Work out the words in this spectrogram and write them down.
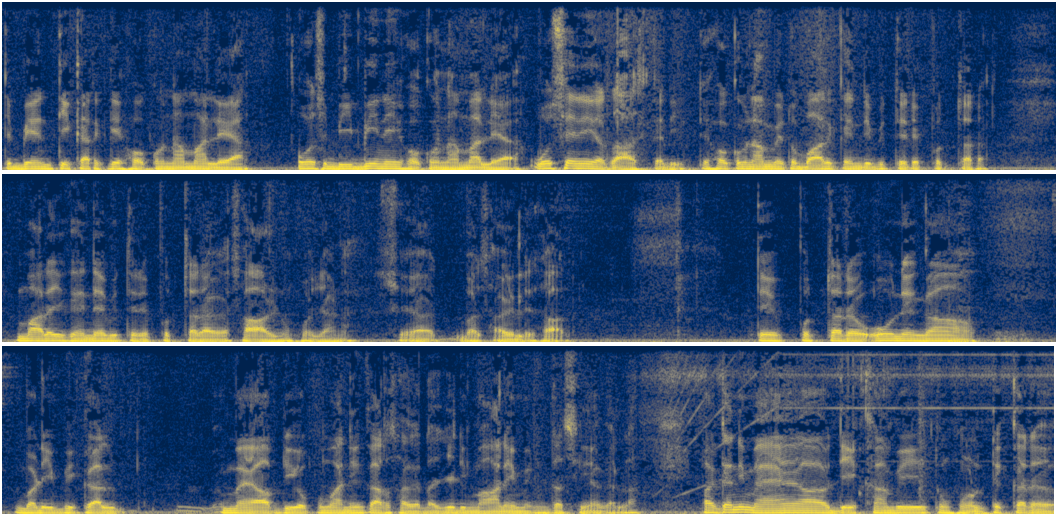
ਤੇ ਬੇਨਤੀ ਕਰਕੇ ਹੁਕਮਨਾਮਾ ਲਿਆ। ਉਸ ਬੀਬੀ ਨੇ ਹੀ ਹੁਕਮਨਾਮਾ ਲਿਆ। ਉਸੇ ਨੇ ਅਰਦਾਸ ਕਰੀ ਤੇ ਹੁਕਮਨਾਮੇ ਤੋਂ ਬਾਅਦ ਕਹਿੰਦੀ ਵੀ ਤੇਰੇ ਪੁੱਤਰ, ਮਹਾਰਾਜ ਕਹਿੰਦੇ ਵੀ ਤੇਰੇ ਪੁੱਤਰ ਸਾਲ ਨੂੰ ਹੋ ਜਾਣਾ, ਸ਼ਾਇਦ ਬਸ ਅਗਲੇ ਸਾਲ। ਤੇ ਪੁੱਤਰ ਉਹਨੇ ਗਾਂ ਬੜੀ ਵੀ ਗੱਲ ਮੈਂ ਆਪਦੀ ਉਪਮਾ ਨਹੀਂ ਕਰ ਸਕਦਾ ਜਿਹੜੀ ਮਾਂ ਨੇ ਮੈਨੂੰ ਦੱਸੀਆਂ ਗੱਲਾਂ। ਪਰ ਕਹਿੰਦੀ ਮੈਂ ਆ ਦੇਖਾਂ ਵੀ ਤੂੰ ਹੁਣ ਤੱਕਰ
